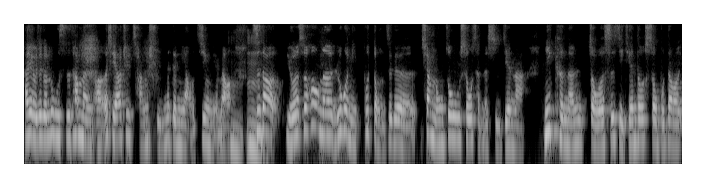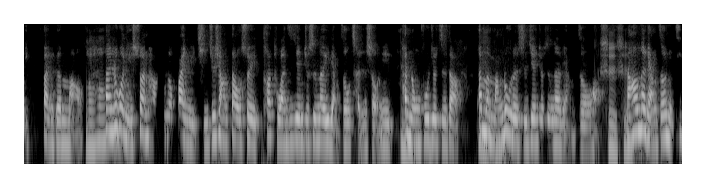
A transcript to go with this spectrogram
还有这个鹭鸶，他们啊，而且要去长寻那个鸟径，有没有？嗯嗯、知道有的时候呢，如果你不懂这个像农作物收成的时间呐、啊，你可能走了十几天都收不到一半根毛。哦、但如果你算好这个换羽期，就像稻穗，它突然之间就是那一两周成熟，你看农夫就知道。嗯他们忙碌的时间就是那两周哈，是是。然后那两周你去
